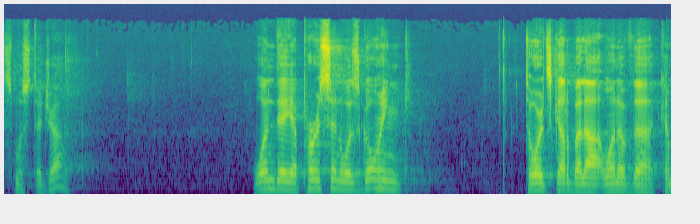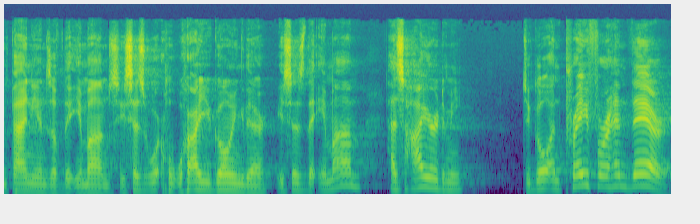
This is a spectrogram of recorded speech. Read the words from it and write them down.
is mustajab. One day a person was going towards Karbala, one of the companions of the Imams. He says, where, where are you going there? He says, The Imam has hired me to go and pray for him there.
